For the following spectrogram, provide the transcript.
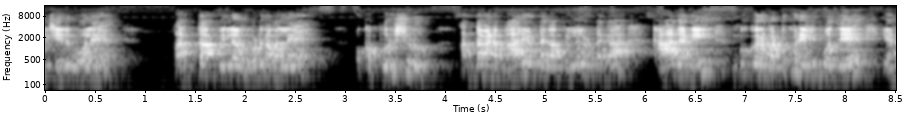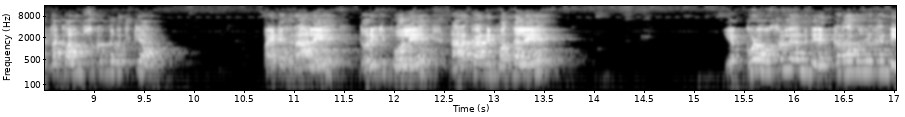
జైలు పోలే? భర్త పిల్లలు ఓడిన వల్లే? ఒక పురుషుడు అందమైన భార్య ఉండగా పిల్లలు ఉండగా కాదని ఇంకొకరు పట్టుకొని వెళ్ళిపోతే ఎంతకాలం సుఖంగా బతికారు? బయటకు రాలే దొరికిపోలే నరకాన్ని పొందలే. ఎక్కడ అవసరం లేదండి మీరు ఎక్కడ దాకా చూడకండి.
